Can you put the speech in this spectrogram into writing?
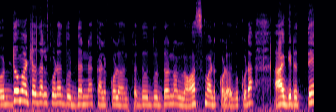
ದೊಡ್ಡ ಮಟ್ಟದಲ್ಲಿ ಕೂಡ ದುಡ್ಡನ್ನು ಕಳ್ಕೊಳ್ಳೋ ಅಂಥದ್ದು ದುಡ್ಡನ್ನು ಲಾಸ್ ಮಾಡ್ಕೊಳ್ಳೋದು ಕೂಡ ಆಗಿರುತ್ತೆ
